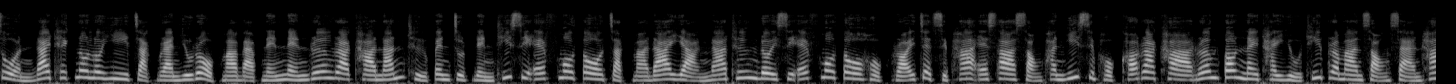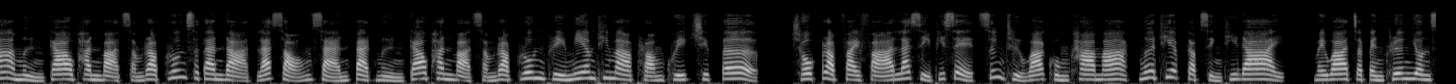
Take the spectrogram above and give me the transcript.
ส่วนได้เทคโนโลยีจากแบรนด์ยุโรปมาแบบเน้นๆ เรื่องราคานั้นถือเป็นจุดเด่นที่ CF Moto จัดมาได้อย่างน่าทึ่งโดย CF Moto 675 SR 2026 เคาะราคาเริ่มต้นในไทยอยู่ที่ประมาณ 259,000 บาทสำหรับรุ่นสแตนดาร์ดและ 289,000 บาทสำหรับรุ่นพรีเมียมที่มาพร้อม Quick Shifter โชคปรับไฟฟ้าและสีพิเศษ ซึ่งถือว่าคุ้มค่ามากเมื่อเทียบกับสิ่งที่ได้ ไม่ว่าจะเป็นเครื่องยนต์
